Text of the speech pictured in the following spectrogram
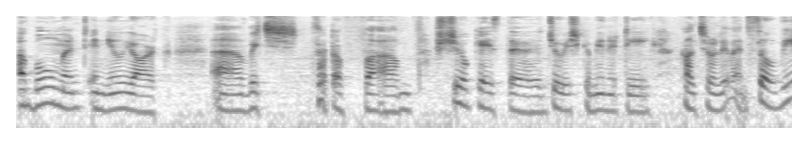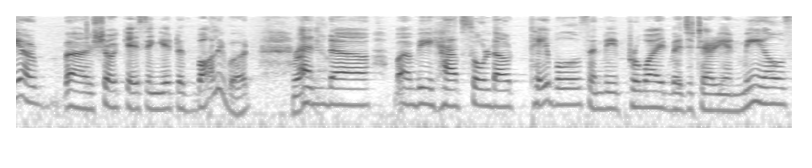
a movement in New York uh, which sort of um, showcase the Jewish community cultural events. So we are showcasing it with Bollywood, right. and uh, uh we have sold out tables, and we provide vegetarian meals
